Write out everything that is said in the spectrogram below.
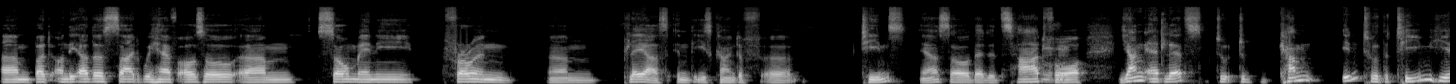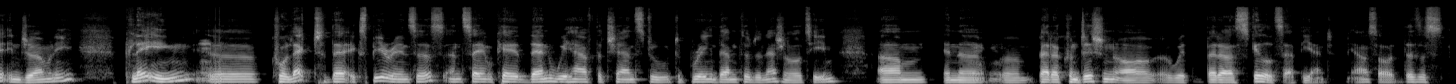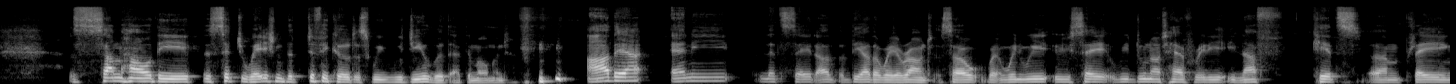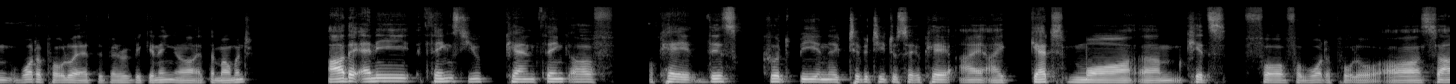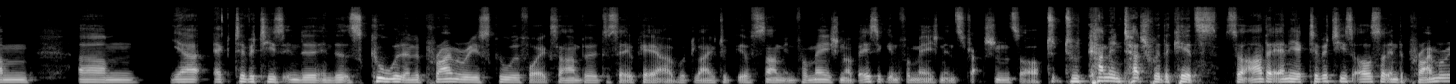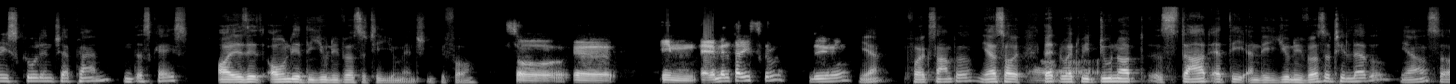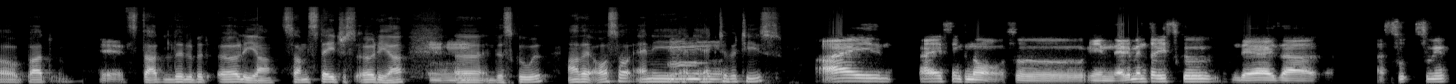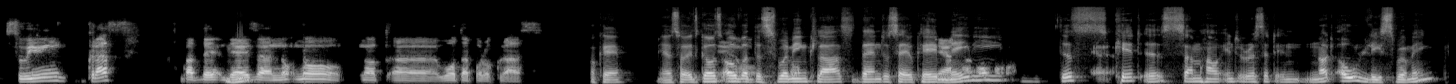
Um, but on the other side, we have also um, so many foreign um, players in these kind of uh, teams. Yeah, so that it's hard Mhm. for young athletes to to come into the team here in Germany, playing, Mhm. uh, collect their experiences, and saying, okay, then we have the chance to to bring them to the national team um, in a Mhm. um, better condition or with better skills at the end. Yeah, so this is somehow the the situation, the difficulties we we deal with at the moment. Are there any let's say it the other way around so when, when we, we say we do not have really enough kids um, playing water polo at the very beginning or at the moment. Are there any things you can think of okay this could be an activity to say okay i i get more um, kids for for water polo or some um yeah activities in the in the school in the primary school for example to say okay i would like to give some information or basic information instructions or to, to come in touch with the kids. So are there any activities also in the primary school in japan in this case? Or is it only the university you mentioned before? So uh, in elementary school, do you mean? yeah for example. Yeah so that what we do not uh, start at the and the university level yeah so but Yes. start a little bit earlier some stages earlier Mhm. uh, in the school. Are there also any any Mm. activities? I I think no. So in elementary school, there is a, a sw- swim, swimming class, but there, there Mhm. is a no no not a water polo class. Okay, yeah. So it goes Yeah. over the swimming class, then to say, okay, Yeah. maybe this Yeah. kid is somehow interested in not only swimming,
